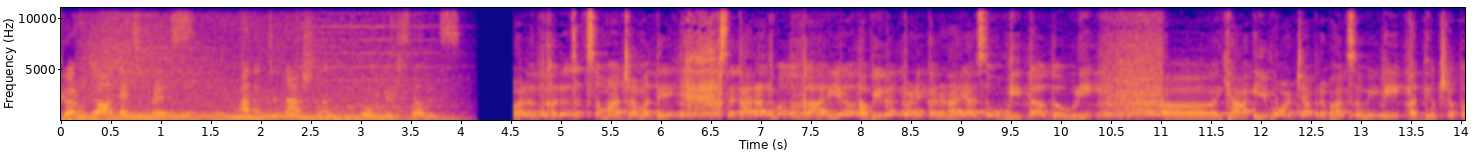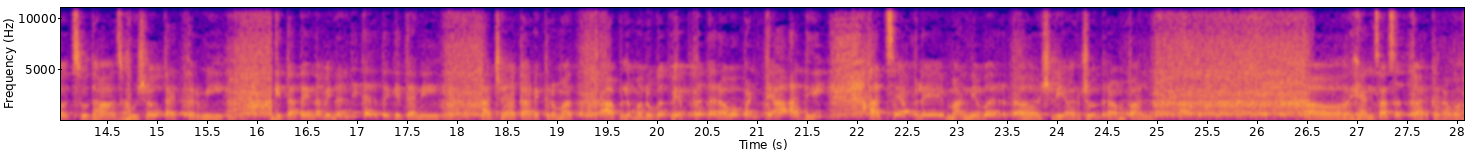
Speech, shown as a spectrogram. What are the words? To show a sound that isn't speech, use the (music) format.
Garuda express अन international courier service खरंच समाजामध्ये सकारात्मक कार्य अविरतपणे करणाऱ्या सौ गीता गवळी ह्या ई वॉर्डच्या प्रभाग समिती अध्यक्षपद सुद्धा आज भूषवत आहेत तर मी गीताताईंना विनंती करते की त्यांनी आजच्या या कार्यक्रमात आपलं मनोगत व्यक्त करावं. पण त्याआधी आजचे आपले मान्यवर श्री अर्जुन रामपाल ह्यांचा सत्कार करावा.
